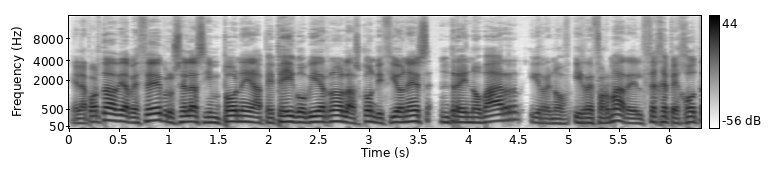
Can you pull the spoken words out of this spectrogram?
En la portada de ABC, Bruselas impone a PP y Gobierno las condiciones renovar y, reformar el CGPJ.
